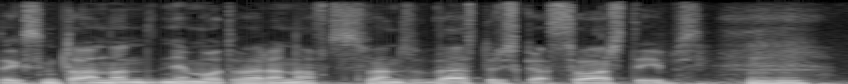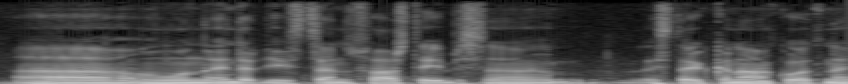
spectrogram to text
teiksim, tā, ņemot vērā naftas vēsturiskās svārstības mm -hmm. un enerģijas cenu svārstības, es teiktu, ka nākotnē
